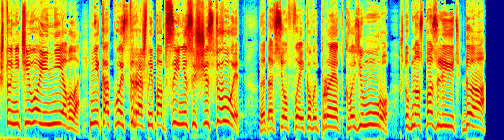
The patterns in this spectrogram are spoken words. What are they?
что ничего и не было. Никакой страшной попсы не существует. Это все фейковый проект Квазимуру, чтобы нас позлить, да.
